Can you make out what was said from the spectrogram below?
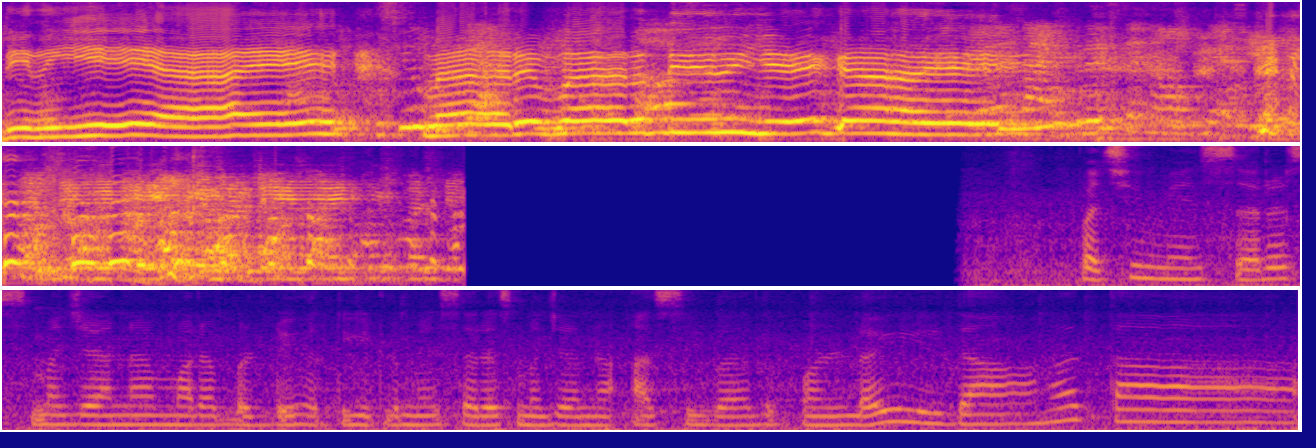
દિન ये आए બાર बार दिन ये ગાએ પછી મેં સરસ મજાના મારા બર્થડે હતી એટલે મેં સરસ મજાના આશીર્વાદ પણ લઈ લીધા હતા.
